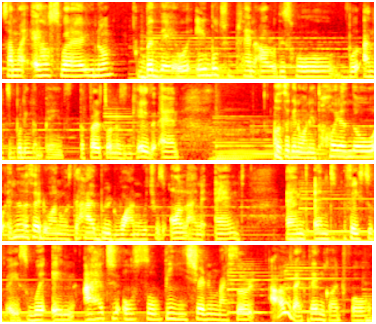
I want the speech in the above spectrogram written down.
somewhere elsewhere, you know. But they were able to plan out all this whole anti-bullying campaigns. The first one was in KZN, the second one in Thohoyandou, and then the third one was the hybrid one, which was online and and and face to face. Wherein I had to also be sharing my story. I was like, thank God for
